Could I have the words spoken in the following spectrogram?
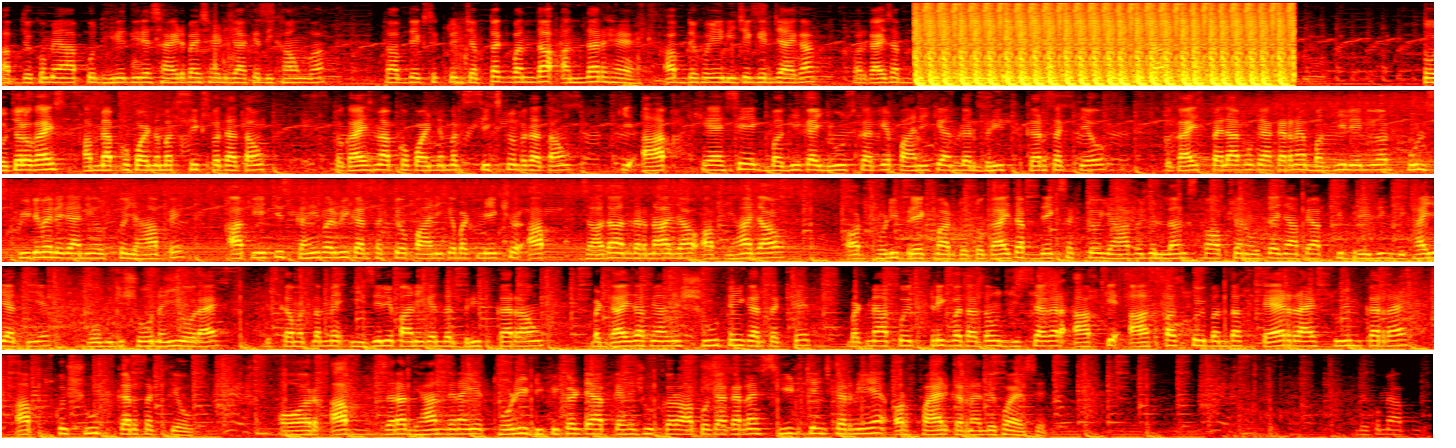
अब देखो, मैं आपको धीरे धीरे साइड बाय साइड जाके दिखाऊँगा। तो आप देख सकते हो, जब तक बंदा अंदर है, अब देखो ये नीचे गिर जाएगा। और गाइस हो तो चलो गाइस अब मैं आपको पॉइंट नंबर सिक्स बताता हूँ। तो गाइस मैं आपको पॉइंट नंबर सिक्स में बताता हूँ कि आप कैसे एक बगी का यूज़ करके पानी के अंदर ब्रीथ कर सकते हो। तो गाइस पहले आपको क्या करना है? बग्गी लेनी है और फुल स्पीड में ले जानी है उसको यहाँ पे। आप ये चीज़ कहीं पर भी कर सकते हो पानी के बट मेक श्योर आप ज़्यादा अंदर ना जाओ। आप यहाँ जाओ और थोड़ी ब्रेक मार दो। तो गाइज़ आप देख सकते हो यहाँ पे जो लंग्स का ऑप्शन होता है, जहाँ पे आपकी ब्रीदिंग दिखाई जाती है, वो मुझे शो नहीं हो रहा है। इसका मतलब मैं इजीली पानी के अंदर ब्रीथ कर रहा हूँ। बट गाइज़ आप यहाँ से शूट नहीं कर सकते। बट मैं आपको एक ट्रिक बताता हूँ, जिससे अगर आपके आसपास कोई बंदा तैर रहा है स्विम कर रहा है, आप उसको शूट कर सकते हो। और आप ज़रा ध्यान देना, ये थोड़ी डिफ़िकल्ट है, आप कैसे शूट करो, आपको क्या करना है सीट चेंज करनी है और फायर करना है। देखो ऐसे। देखो मैं आपको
